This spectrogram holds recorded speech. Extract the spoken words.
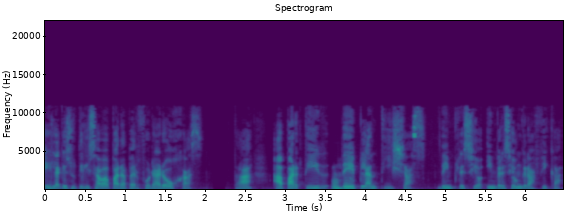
es la que se utilizaba para perforar hojas, a partir de plantillas de impresión, impresión gráfica.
